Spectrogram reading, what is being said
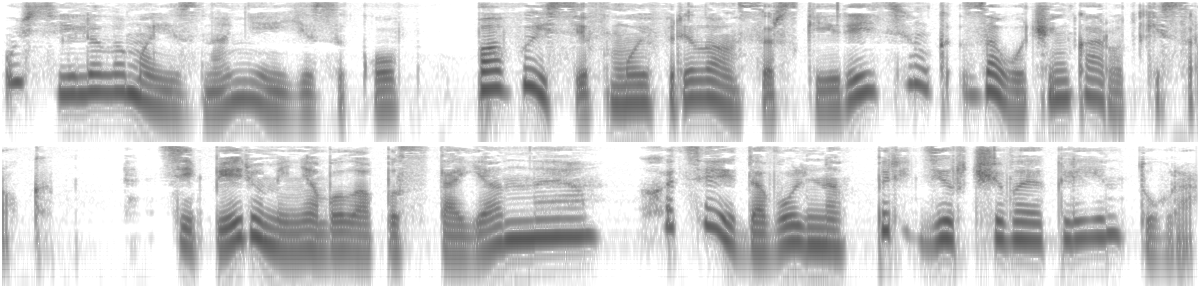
усилила мои знания языков, повысив мой фрилансерский рейтинг за очень короткий срок. Теперь у меня была постоянная, хотя и довольно придирчивая клиентура.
